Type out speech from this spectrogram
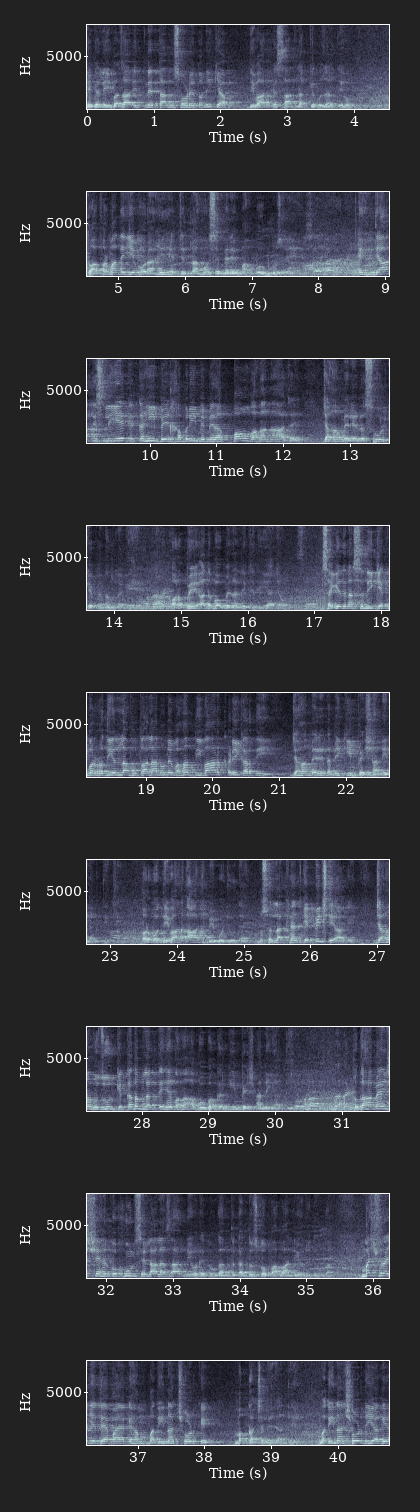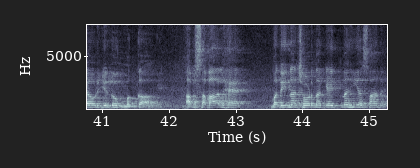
के गली बाज़ार इतने तंग सोड़े तो नहीं कि आप दीवार के साथ लग के गुजरते हो? तो आप फरमाते ये वो राहें हैं जिन राहों से मेरे महबूब गुजरे हैं। एहतियात इसलिए कि कहीं बेखबरी में मेरा पाँव वहाँ ना आ जाए, जहाँ मेरे रसूल के कदम लगे हैं और बेअदबों में ना लिख दिया जाओ सैदना सदीक अकबर रदी अल्लाह तुमने ने वहाँ दीवार खड़ी कर दी, जहाँ मेरे नबी की पेशानी लगती थी। और वो दीवार आज भी मौजूद है। मुसल्ला खींच के पीछे आ गई जहाँ हुजूर के कदम लगते हैं, वहाँ अबू बकर की पेशानी आती है। तो कहा, मैं इस शहर को खून से लालाजार नहीं होने दूँगा तकदस को पावान नहीं होने दूँगा। मशवरा ये तय पाया कि हम मदीना छोड़ के मक्का चले जाते हैं। मदीना छोड़ दिया गया और ये लोग मक्का आ गए। अब सवाल है, मदीना छोड़ना क्या इतना ही आसान है?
